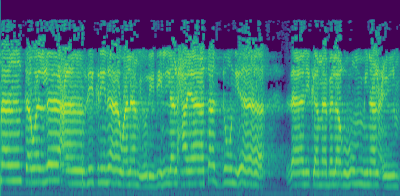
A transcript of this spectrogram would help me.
من تولى عن ذكرنا ولم يرد إلا الحياة الدنيا ذلك مبلغهم من العلم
